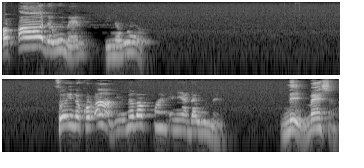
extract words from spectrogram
of all the women in the world. So in the Quran, you never find any other women name mentioned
